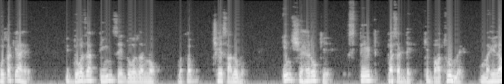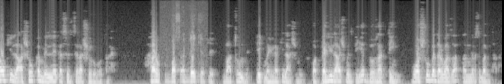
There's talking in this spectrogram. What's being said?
होता क्या है कि 2003 से 2009 मतलब छह सालों में, इन शहरों के स्टेट बस अड्डे के बाथरूम में महिलाओं की लाशों का मिलने का सिलसिला शुरू होता है। हर बस अड्डे के बाथरूम में एक महिला की लाश मिलती और पहली लाश मिलती है 2003 में। वॉशरूम का दरवाज़ा अंदर से बंद था।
